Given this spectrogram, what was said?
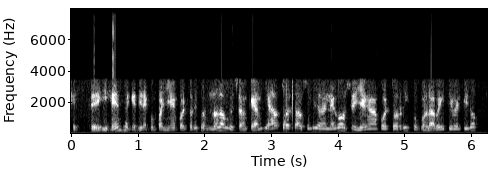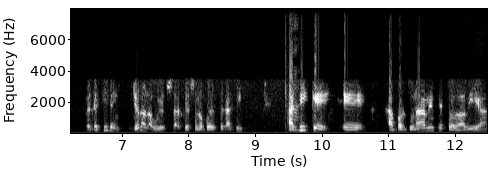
Este y gente que tiene compañías en Puerto Rico no la voy a usar aunque han viajado a Estados Unidos en negocio y llegan a Puerto Rico con la 20 y 22 pues deciden yo no la voy a usar pero eso no puede ser así. Así que eh, afortunadamente todavía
